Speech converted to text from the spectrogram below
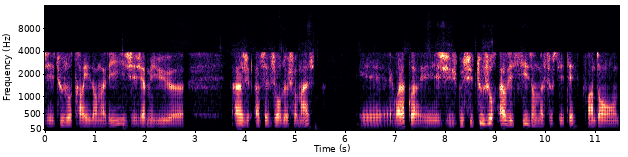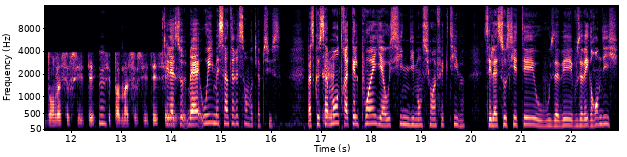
J'ai toujours travaillé dans ma vie, j'ai jamais eu euh, un, un seul jour de chômage. Et voilà quoi. Et je, je me suis toujours investi dans ma société, enfin dans dans la société. Hmm. C'est pas ma société. C'est la so- ben oui, mais c'est intéressant votre lapsus. Parce que ça Et- montre à quel point il y a aussi une dimension affective. C'est la société où vous avez, vous avez grandi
